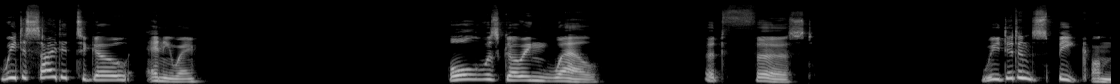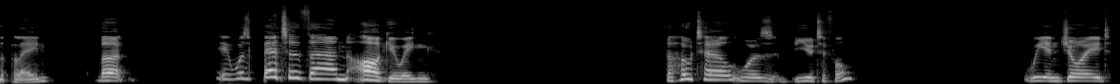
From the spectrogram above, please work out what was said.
we decided to go anyway. All was going well. At first. We didn't speak on the plane, but it was better than arguing. The hotel was beautiful. We enjoyed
